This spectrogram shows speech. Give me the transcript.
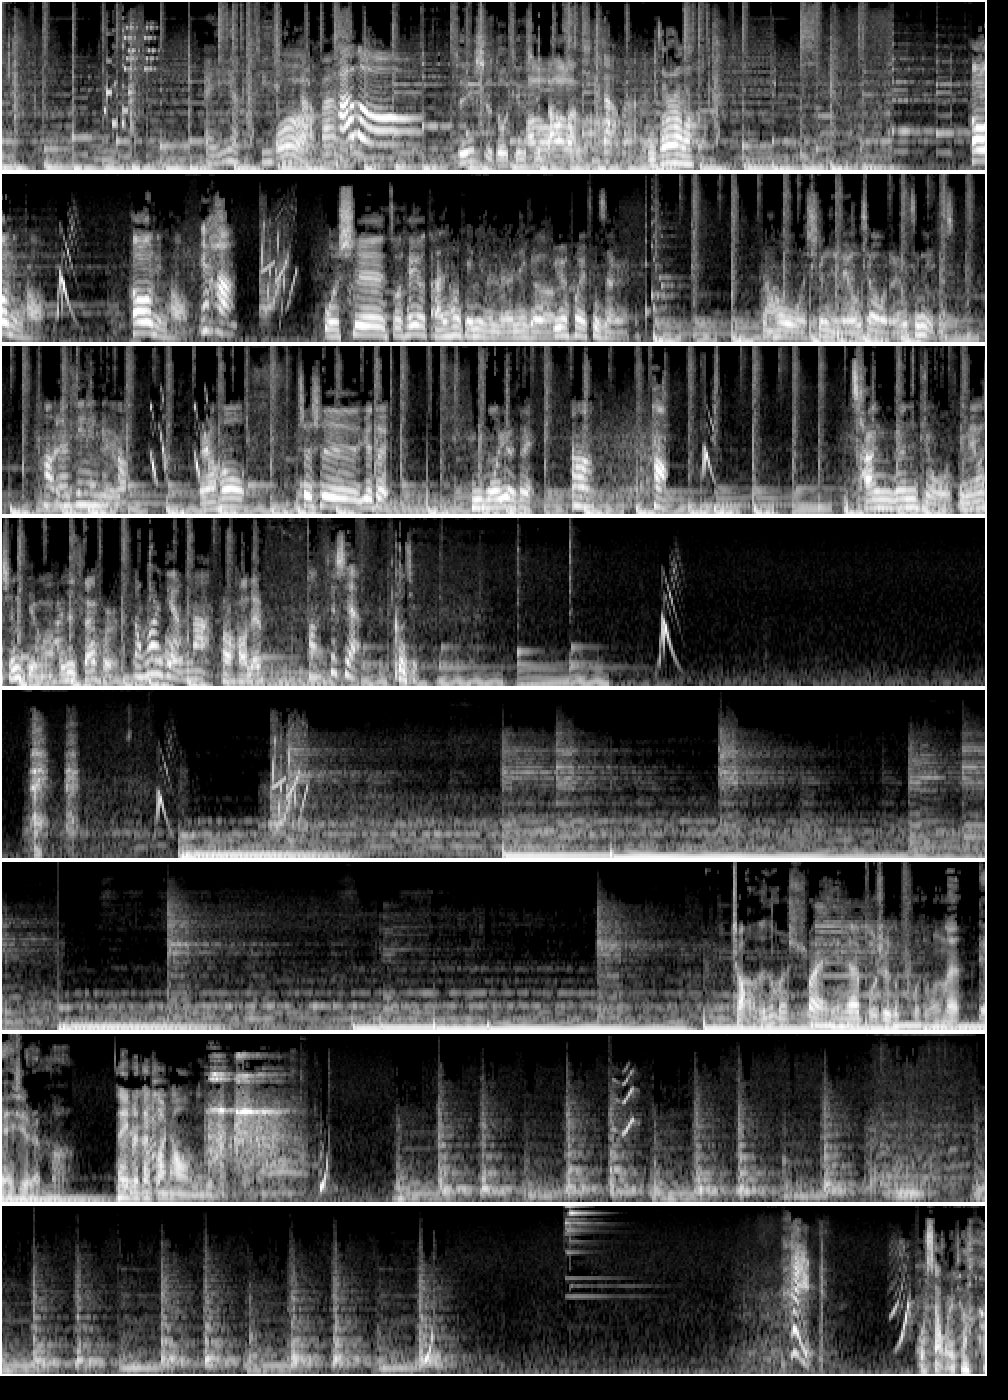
哎呀，精心打扮了。Hello，真是都精心打扮了。精心打扮了。你坐这儿吗？Hello，你们好。Hello，你们好。你好。我是昨天又打电话给你们的那个音乐会负责人，然后我姓刘，叫我刘经理就行。好，刘经理你好。然后这是乐队，苹果乐队。嗯，好，餐跟酒你们要先点吗？还是待会儿？等会儿点吧。好好嘞，好，谢谢。客气。长得这么帅，应该不是个普通的联系人吧？他一直在观察我们，就是。嘿，我吓我一跳。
